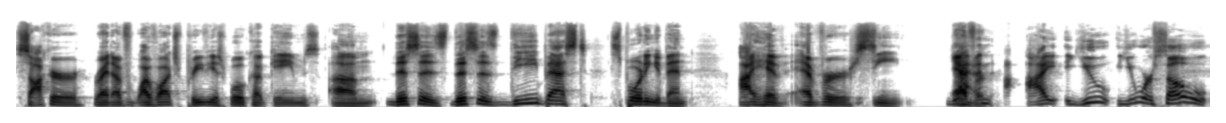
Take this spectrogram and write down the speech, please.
soccer. Right? I've I've watched previous World Cup games. Um, this is this is the best sporting event I have ever seen. Yeah, Ever. and I you you were so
